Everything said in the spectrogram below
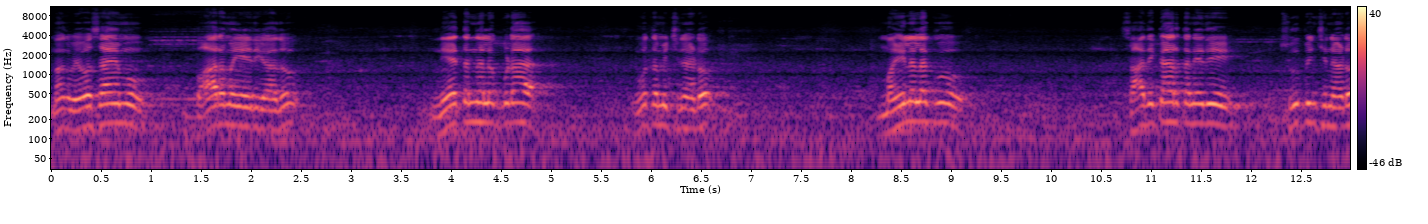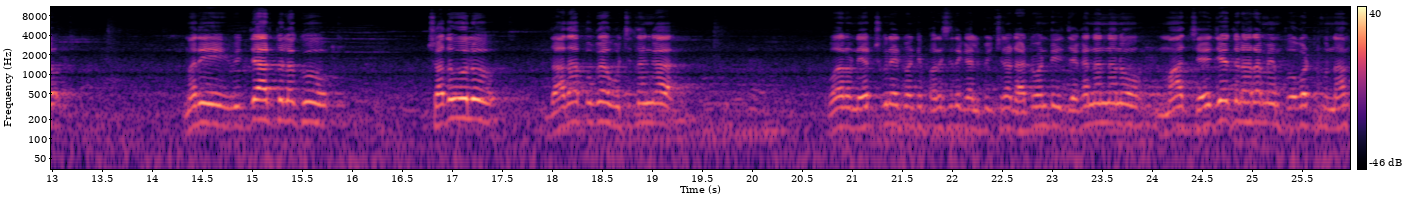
మాకు వ్యవసాయము భారమయ్యేది కాదు. నేతన్నలకు కూడా ఊతమిచ్చినాడు. మహిళలకు సాధికారత అనేది చూపించినాడు. మరి విద్యార్థులకు చదువులు దాదాపుగా ఉచితంగా వారు నేర్చుకునేటువంటి పరిస్థితి కల్పించినాడు. అటువంటి జగనన్నను మా చేజేతులారా మేము పోగొట్టుకున్నాం.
